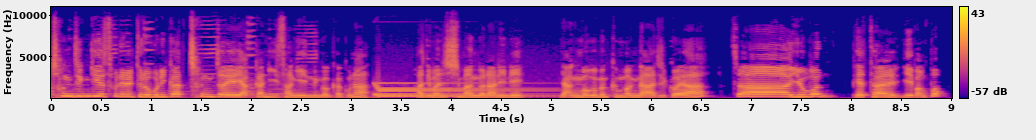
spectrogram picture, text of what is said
청진기의 소리를 들어보니까 창자에 약간 이상이 있는 것 같구나. 하지만 심한 건 아니니 약 먹으면 금방 나아질 거야. 자, 요건 배탈 예방법?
